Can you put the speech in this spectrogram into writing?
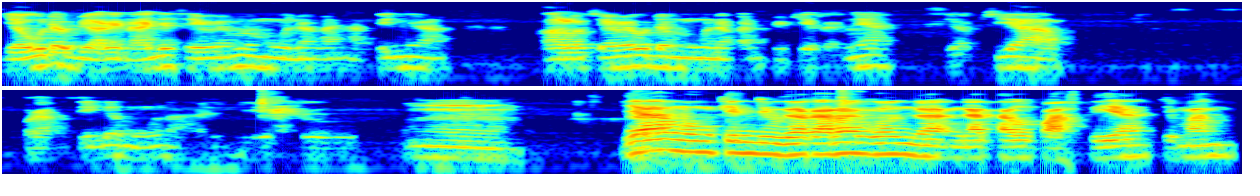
ya udah biarin aja cewek menggunakan hatinya. Kalau cewek udah menggunakan pikirannya siap-siap. Kurang tiga mulai gitu. Hmm. ya mungkin juga karena gue nggak nggak tahu pasti ya. Cuman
